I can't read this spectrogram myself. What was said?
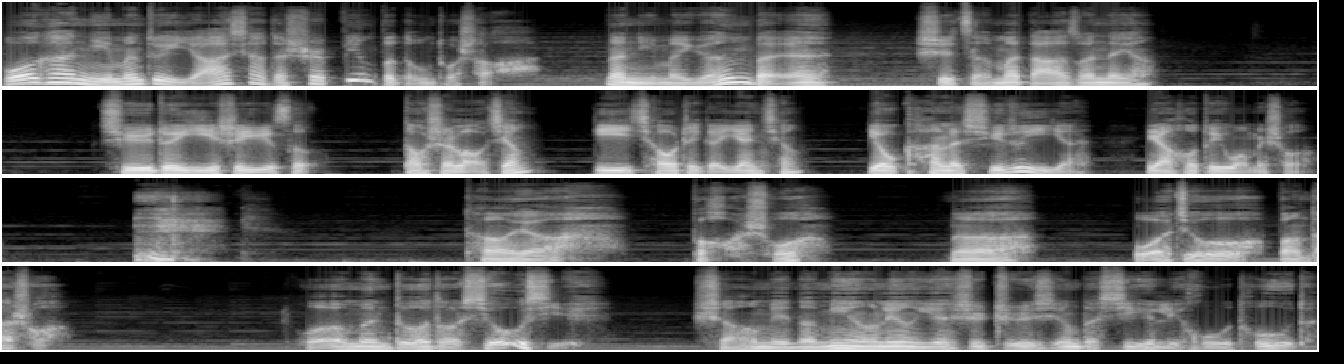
我看你们对崖下的事并不懂多少啊。那你们原本是怎么打算的呀？徐队一时语塞，倒是老姜一敲这个烟枪，又看了徐队一眼，然后对我们说：“ 他呀，不好说。那我就帮他说。我们得到消息。”上面的命令也是执行的稀里糊涂的。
